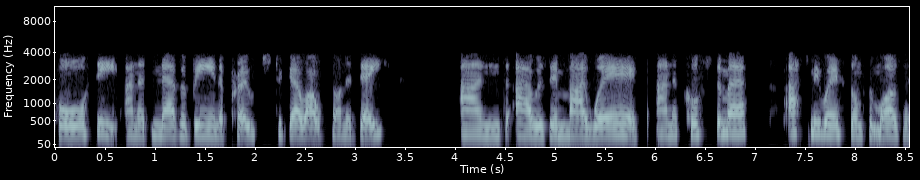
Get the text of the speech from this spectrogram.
40 and had never been approached to go out on a date. And I was in my work, and a customer asked me where something was. I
